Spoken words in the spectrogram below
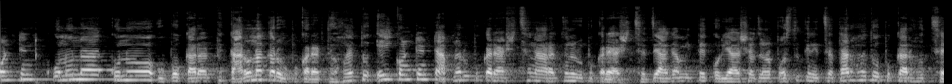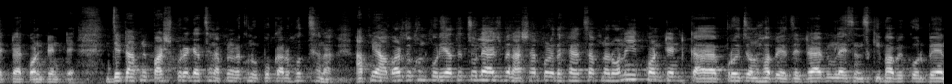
কন্টেন্ট কোনো না কোনো উপকারার্থে, কারও না কারও উপকারার্থে, হয়তো এই কন্টেন্টটা আপনার উপকারে আসছে না আরেকজনের উপকারে আসছে, যে আগামীতে কোরিয়া আসার জন্য প্রস্তুতি নিচ্ছে, তার হয়তো উপকার হচ্ছে একটা কন্টেন্টে যেটা আপনি পাশ করে গেছেন, আপনার এখন উপকার হচ্ছে না। আপনি আবার যখন কোরিয়াতে চলে আসবেন, আসার পরে দেখা যাচ্ছে আপনার অনেক কন্টেন্ট প্রয়োজন হবে, যে ড্রাইভিং লাইসেন্স কীভাবে করবেন,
